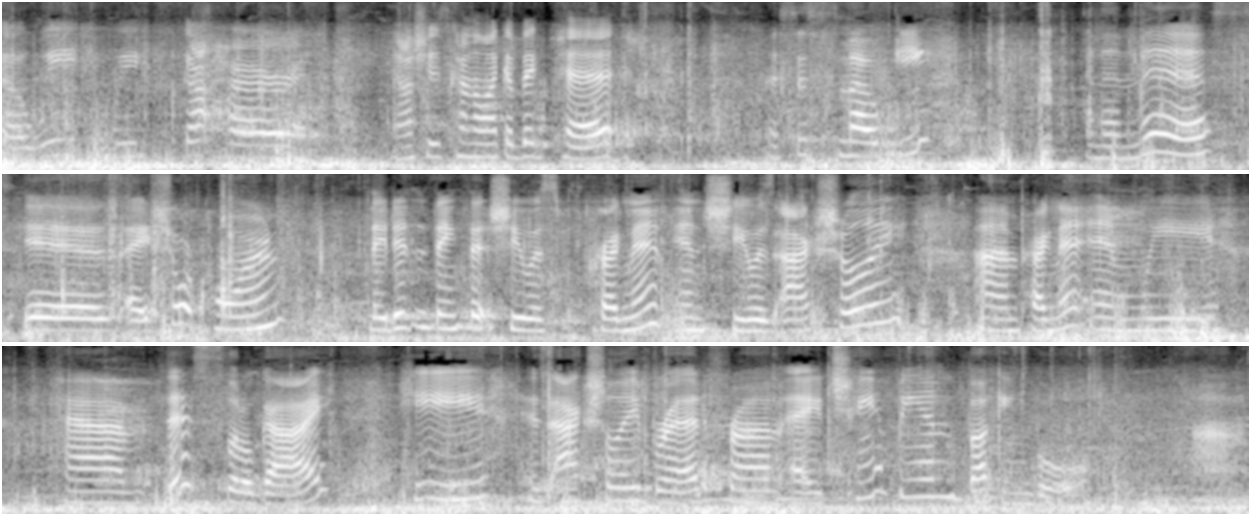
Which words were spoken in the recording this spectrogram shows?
So we, we got her, and now she's kind of like a big pet. This is Smokey, and then this is a shorthorn. They didn't think that she was pregnant, and she was actually um, pregnant, and we have this little guy. He is actually bred from a champion bucking bull. Um,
